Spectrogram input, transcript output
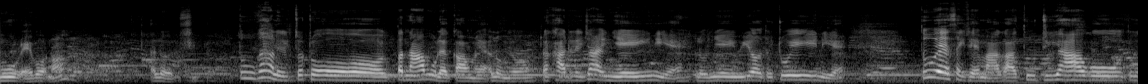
ငိုတယ်ပေါ့နော် အဲ့လိုရှိတယ်သူကလေတော်တော်တနာဖို့လည်းကောင်းတယ်အဲ့လိုမျိုးတစ်ခါတလေကြာရင်ငြိမ်နေရယ်အဲ့လိုငြိမ်ပြီးတော့သူတွေးနေရယ်သူ့ရဲ့စိတ်ထဲမှာကသူဒီဟာကိုသူ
